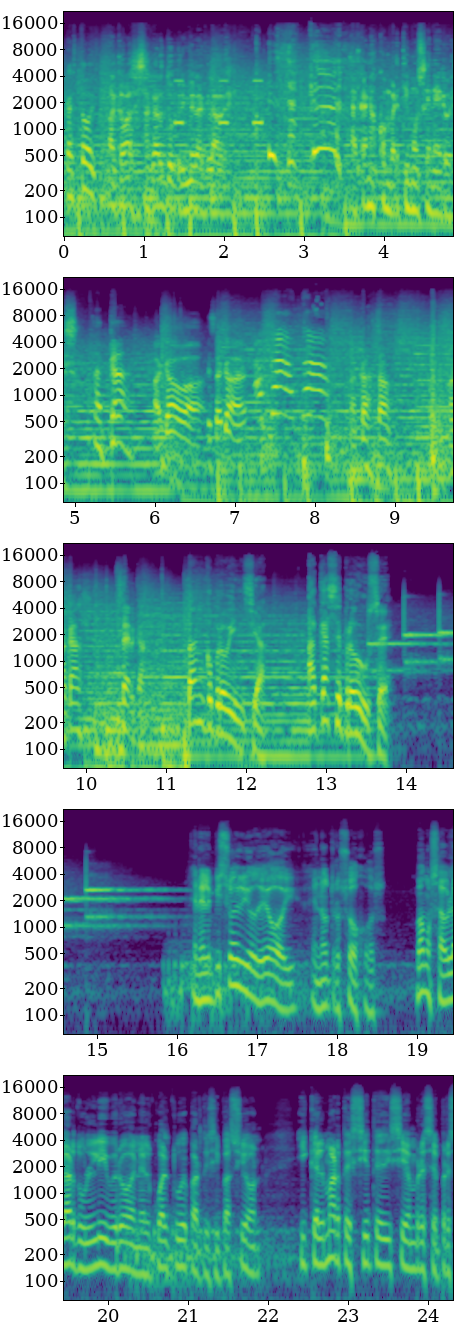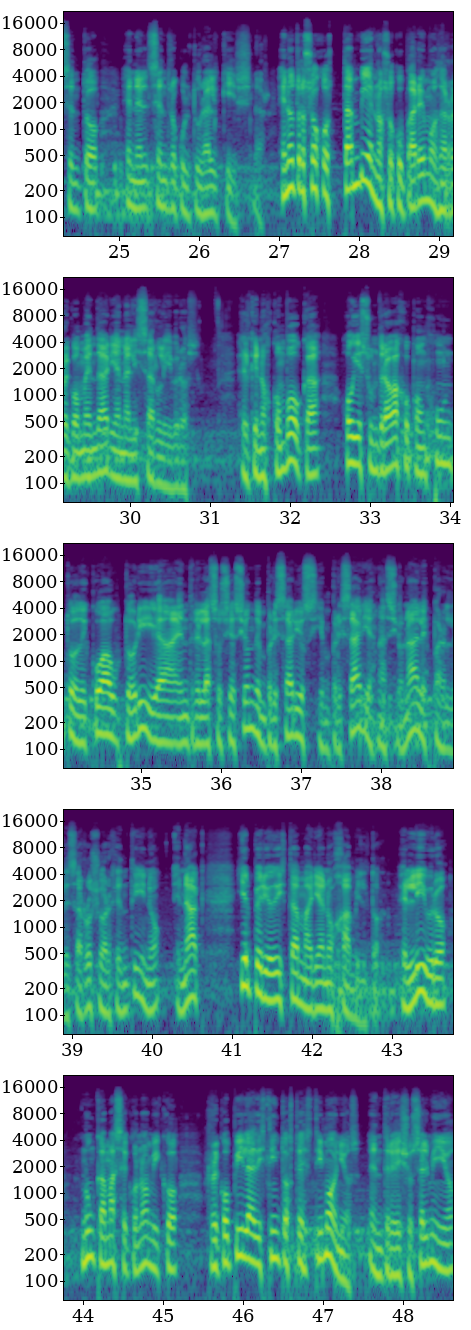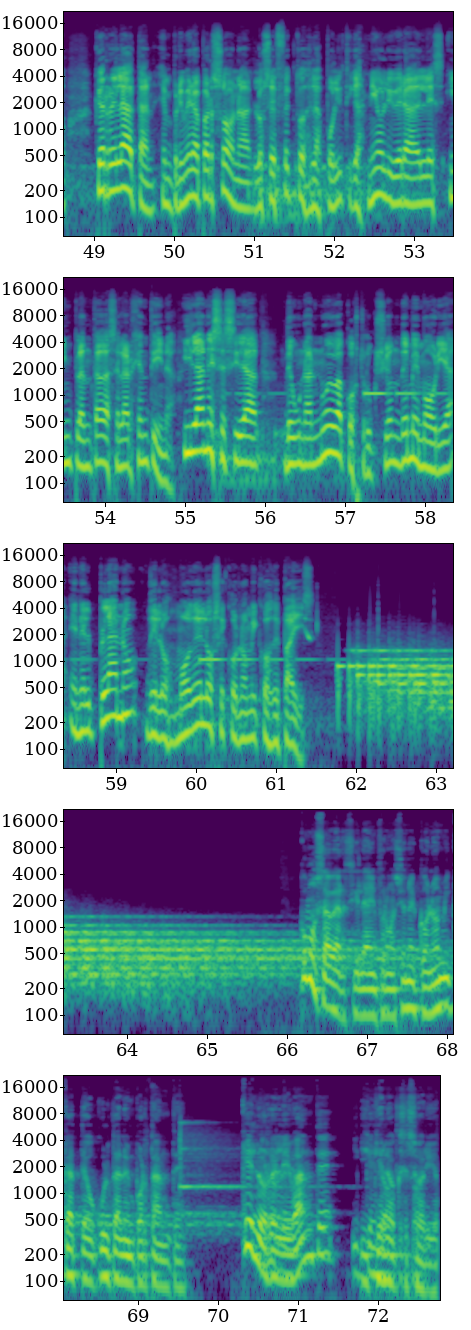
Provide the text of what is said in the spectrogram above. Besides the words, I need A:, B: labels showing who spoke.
A: Acá estoy.
B: Acá vas a sacar tu primera clave.
C: ¡Es acá!
D: Acá nos convertimos en héroes.
C: Acá.
E: Acá va. Es acá, ¿eh?
C: Acá,
E: acá. Acá está. Acá. Cerca.
F: Banco Provincia. Acá se produce.
G: En el episodio de hoy, en Otros Ojos, vamos a hablar de un libro en el cual tuve participación y que el martes 7 de diciembre se presentó en el Centro Cultural Kirchner. En Otros Ojos también nos ocuparemos de recomendar y analizar libros. El que nos convoca hoy es un trabajo conjunto de coautoría entre la Asociación de Empresarios y Empresarias Nacionales para el Desarrollo Argentino, ENAC, y el periodista Mariano Hamilton. El libro, Nunca más económico, recopila distintos testimonios, entre ellos el mío, que relatan en primera persona los efectos de las políticas neoliberales implantadas en la Argentina y la necesidad de una nueva construcción de memoria en el plano de los modelos económicos de país.
H: ¿Cómo saber si la información económica te oculta lo importante? ¿Qué es lo relevante y qué es lo accesorio?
